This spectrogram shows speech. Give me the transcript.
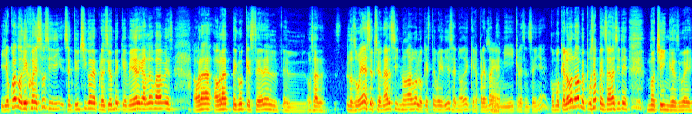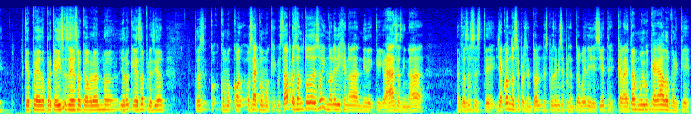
Y yo cuando dijo eso sí sentí un chingo de presión de que verga, no mames, ahora, ahora tengo que ser el, el, o sea, los voy a decepcionar si no hago lo que este güey dice, ¿no? De que aprendan de mí que les enseñe. Como que luego, luego me puse a pensar así de, no chingues, güey, ¿qué pedo? ¿Por qué dices eso, cabrón? No, yo no que esa presión. Entonces, como, o sea, como que estaba presando todo eso y no le dije nada ni de que gracias ni nada. Entonces, este, ya cuando se presentó, después de mí se presentó el güey de 17, que la neta muy cagado porque,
